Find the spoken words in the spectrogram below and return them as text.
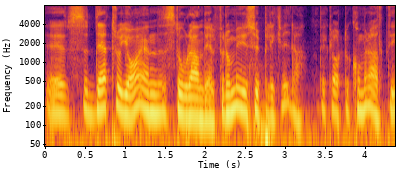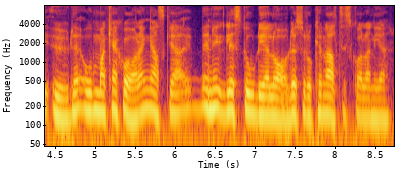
Eh, Så det tror jag är en stor andel för de är ju superlikvida. Det är klart, du kommer alltid ur det och man kanske har en ganska, en hyggligt stor del av det så då kan du alltid skala ner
